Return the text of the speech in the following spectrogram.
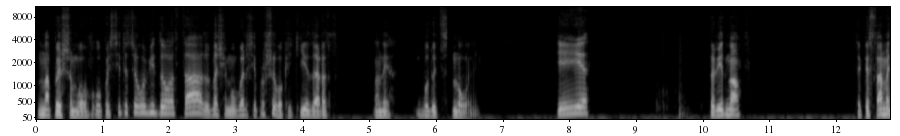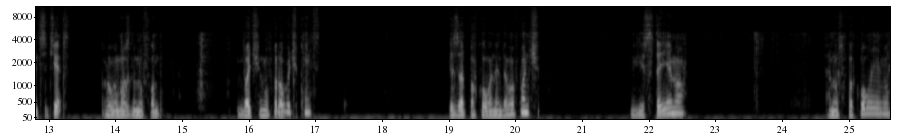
напишемо в описі до цього відео та зазначимо версії прошивок, які зараз на них будуть встановлені. І, відповідно, таке саме тільки робимо з домофон. Бачимо коробочку. І запакований домофончик. Дістаємо. Розпаковуємо.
